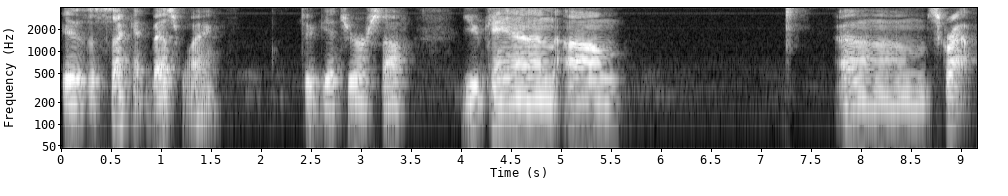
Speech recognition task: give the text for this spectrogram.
is the second best way to get your stuff you can um, um, scrap.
